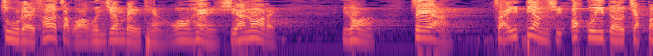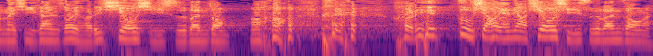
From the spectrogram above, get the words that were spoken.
住咧差十外分钟袂疼。我讲嘿，是安怎咧？伊讲这啊，十一点是恶鬼道食饭的时间，所以互你休息十分钟啊。互你注消炎药，休息十分钟啊！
